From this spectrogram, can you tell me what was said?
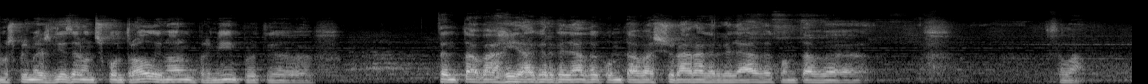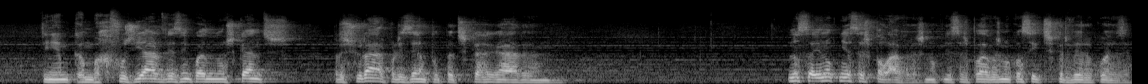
Nos primeiros dias era um descontrole enorme para mim, porque tanto estava a rir à gargalhada, como estava a chorar à gargalhada, como estava. sei lá tinha-me que me refugiar de vez em quando nos cantos para chorar, por exemplo, para descarregar. Não sei, eu não conheço as palavras, não conheço as palavras, não consigo descrever a coisa.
